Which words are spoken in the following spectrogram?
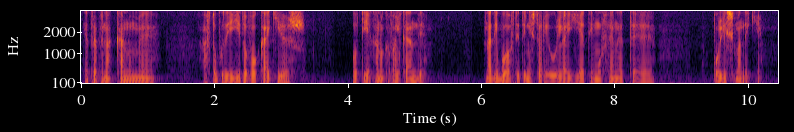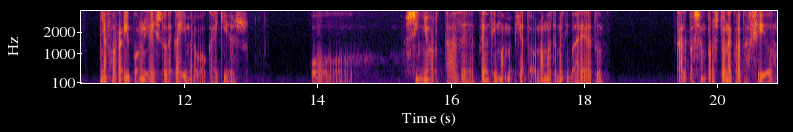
έπρεπε να κάνουμε αυτό που διηγεί το Βοκάκιος ότι έκανε ο Καβαλκάντη. Να την πω αυτή την ιστοριούλα γιατί μου φαίνεται πολύ σημαντική. Μια φορά λοιπόν λέει στο δεκαήμερο Βοκάκιος ο Σινιόρ Τάδε, δεν θυμάμαι πια τα ονόματα, με την παρέα του κάλπασαν προς το νεκροταφείο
